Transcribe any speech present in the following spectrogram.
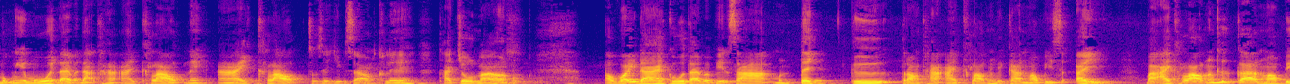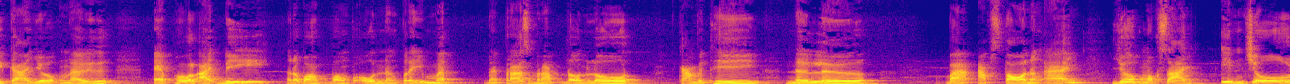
មុខងារមួយដែលបដាក់ថា iCloud នេះ iCloud សរសេរជាភាសាអង់គ្លេសថាចូលមក អ្វីដែលគួរតែពិភាក្សាបន្តិចគឺត្រង់ថា iCloud នេះវាកើតមកពីស្អីបាទ iCloud ហ្នឹងគឺកើតមកពីការយកនៅ Apple ID របស់បងប្អូននិងប្រិយមិត្តដែលប្រើសម្រាប់ download កម្មវិធីនៅលើ បាទ App Store នឹងឯងយកមកសាញ in ចូល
